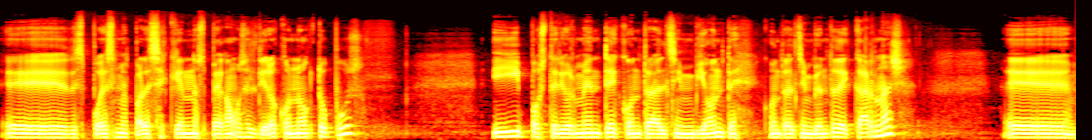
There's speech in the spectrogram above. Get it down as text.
Eh, después me parece que nos pegamos el tiro con Octopus. Y posteriormente contra el simbionte. Contra el simbionte de Carnage. Eh,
